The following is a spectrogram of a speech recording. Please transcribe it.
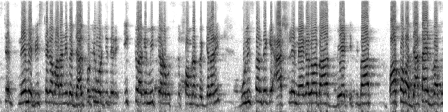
স্ট্যান্ড নেমে বিশ টাকা ভাড়া নিবে জালপট্টি মসজিদের একটু আগে মিটটার অবস্থিত সম্রাট গ্যালারি। গুলিস্তান থেকে আসলে মেঘালয় বাস বিআরটিসি বাস অথবা যাতায়াত বাসে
